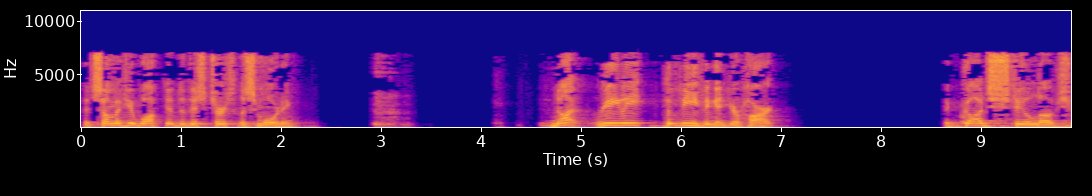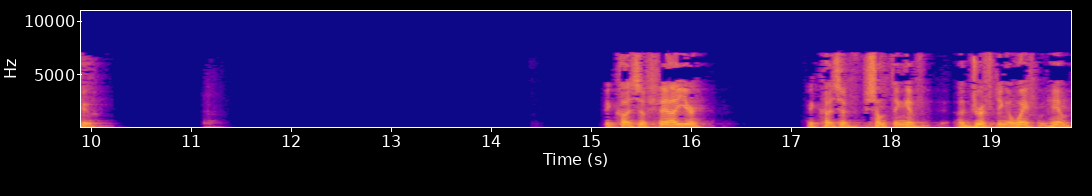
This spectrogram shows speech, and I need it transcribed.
that some of you walked into this church this morning not really believing in your heart that God still loves you. Because of failure, because of something of, of drifting away from Him.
